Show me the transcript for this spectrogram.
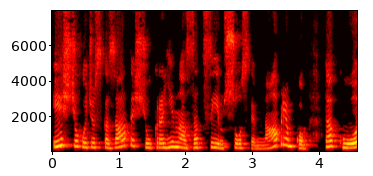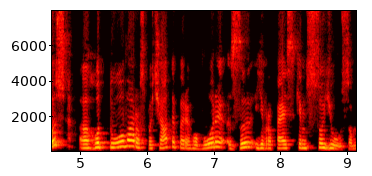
І що хочу сказати, що Україна за цим шостим напрямком також е, готова розпочати переговори з Європейським Союзом.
